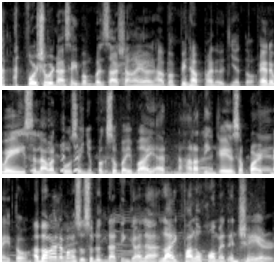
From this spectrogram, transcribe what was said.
For sure nasa ibang bansa siya ngayon habang pinapanood niya to. Anyway, salamat po sa inyong pagsubaybay at nakarating kayo sa part na ito. Abangan ang mga susunod nating gala. Like, follow, comment, and share.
